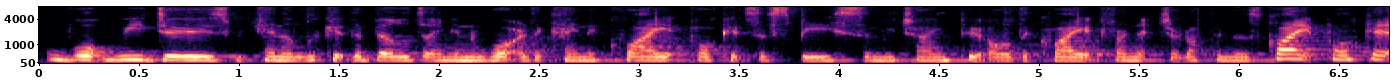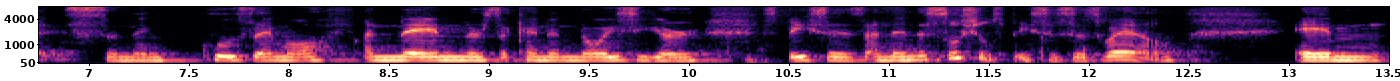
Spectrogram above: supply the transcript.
what we do is we kind of look at the building and what are the kind of quiet pockets of space, and we try and put all the quiet furniture up in those quiet pockets and then close them off. And then there's the kind of noisier spaces and then the social spaces as well. Um,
